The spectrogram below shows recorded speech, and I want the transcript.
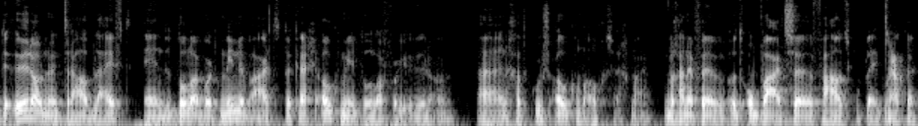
de euro neutraal blijft en de dollar wordt minder waard, dan krijg je ook meer dollar voor je euro. Eh, en dan gaat de koers ook omhoog, zeg maar. We gaan even het opwaartse verhaaltje compleet Ja. maken.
